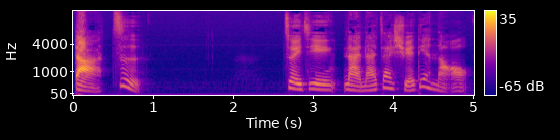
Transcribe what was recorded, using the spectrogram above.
打字。最近奶奶在学电脑。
